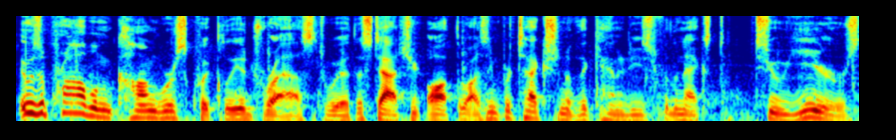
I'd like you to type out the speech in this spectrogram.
It was a problem Congress quickly addressed with a statute authorizing protection of the Kennedys for the next two years.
